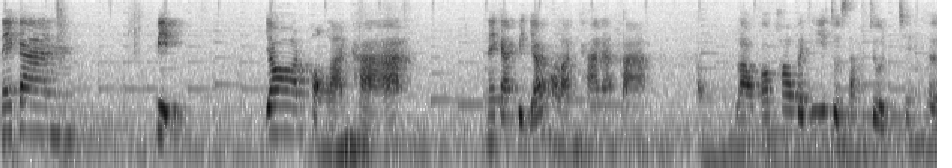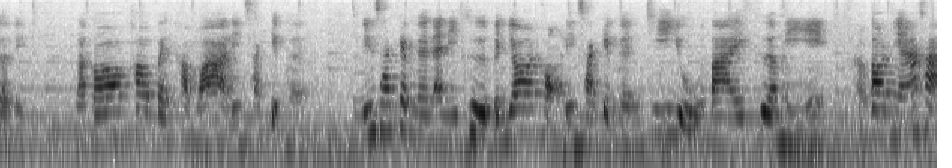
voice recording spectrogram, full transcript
ในการปิดยอดของร้านค้า ในการปิดยอดของร้านค้านะคะ เราก็เข้าไปที่จุดสามจุด เช่นเคย แล้วก็เข้าไปคำว่าลิ้นชักเก็บเงิน ลิ้นชักเก็บเงินอันนี้คือเป็นยอดของลิ้นชักเก็บเงินที่อยู่ใต้เครื่องนี้ครับตอนเนี้ยค่ะ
